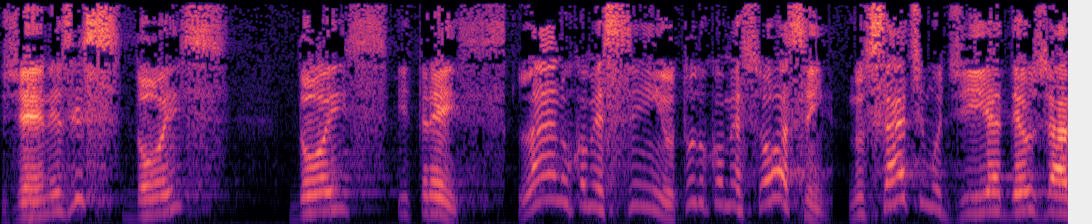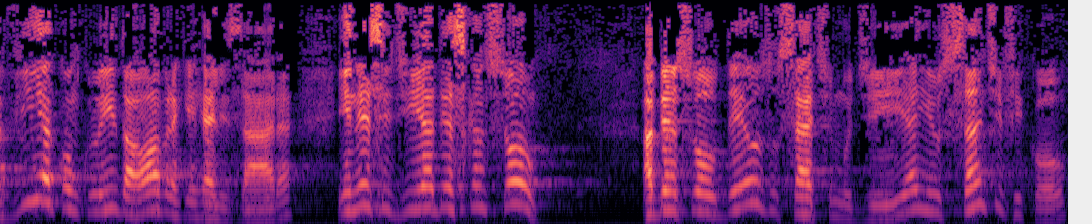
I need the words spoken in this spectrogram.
Gênesis 2, 2 e 3. Lá no comecinho, tudo começou assim. No sétimo dia, Deus já havia concluído a obra que realizara e nesse dia descansou. Abençoou Deus o sétimo dia e o santificou,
